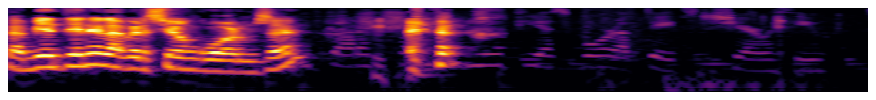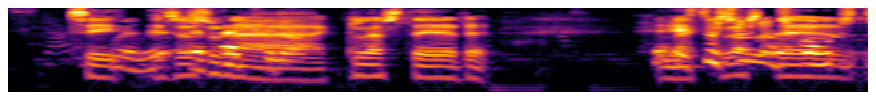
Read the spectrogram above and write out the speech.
también tiene la versión Worms, ¿eh? Sí, Pues, eso es una cluster. Estos son los juegos,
